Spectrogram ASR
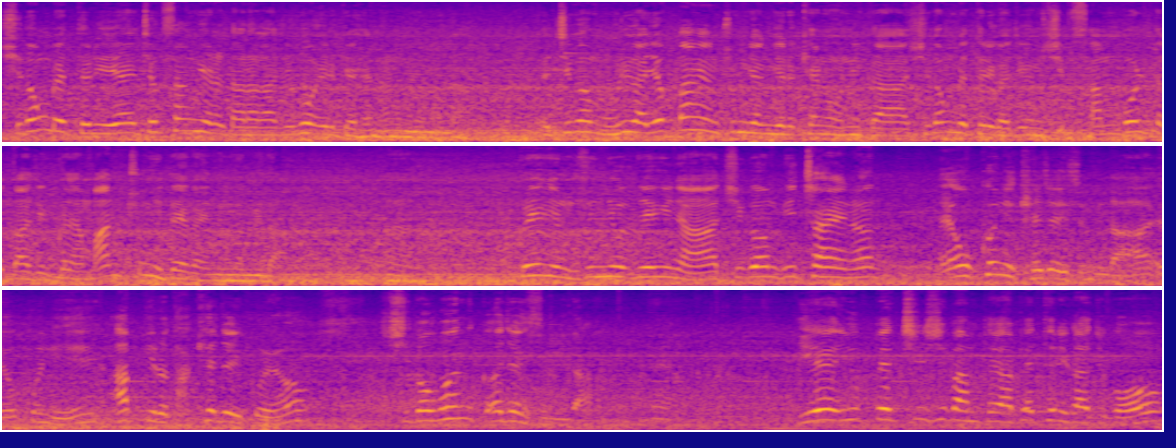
시동 배터리에 적상계를 달아가지고 이렇게 해놓는 겁니다. 지금 우리가 역방향 충전기를 켜놓으니까 시동 배터리가 지금 13V까지 그냥 만충이 돼가 있는 겁니다. 어. 그 얘기는 무슨 요- 얘기냐? 지금 이 차에는 에어컨이 켜져 있습니다. 에어컨이 앞뒤로 다 켜져 있고요. 시동은 꺼져 있습니다. 네. 얘 670A 배터리 가지고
